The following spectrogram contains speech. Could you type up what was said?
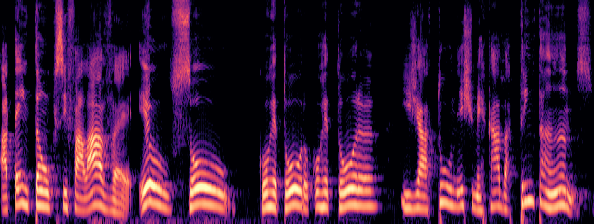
até então o que se falava é eu sou corretor ou corretora e já atuo neste mercado há 30 anos.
